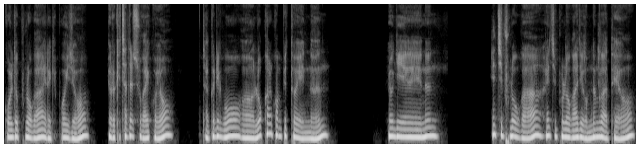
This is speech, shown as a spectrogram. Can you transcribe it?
골드 프로가 이렇게 보이죠. 이렇게 찾을 수가 있고요. 자 그리고 어, 로컬 컴퓨터에 있는 여기에는 해치 플로우가 해치 플로우가 아직 없는 것 같아요.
